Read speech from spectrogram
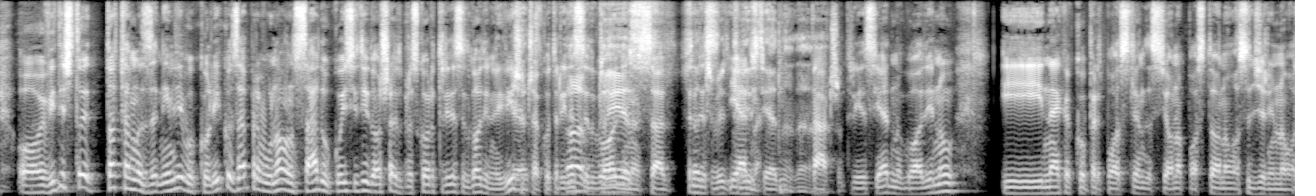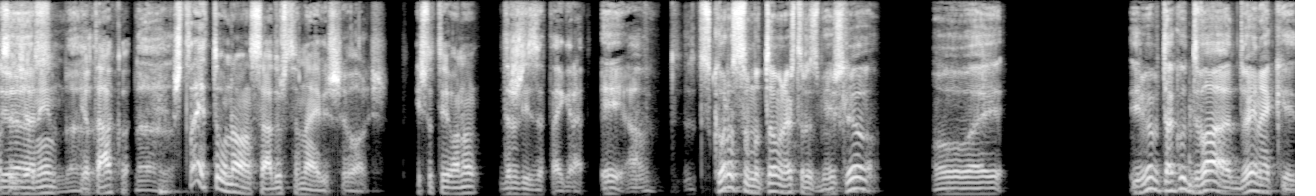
o, vidiš, to je totalno zanimljivo koliko zapravo u Novom Sadu, u koji si ti došao pre skoro 30 godina, ili više Jeste. čak od Da, 30 godina 30, sad, sad će biti 31, da. Tačno, 31 godinu i nekako pretpostavljam da si ono postao novosađanin, novosađanin, Jesam, da, je li tako? Da, da. Šta je to u Novom Sadu što najviše voliš? I što te ono drži za taj grad? E, a skoro sam o tome nešto razmišljao. Ovaj, imam tako dva, dve neke,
